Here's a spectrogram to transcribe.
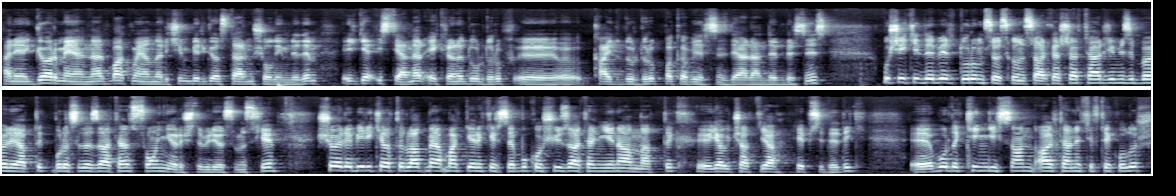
hani görmeyenler, bakmayanlar için bir göstermiş olayım dedim. İsteyenler ekranı durdurup, e, kaydı durdurup bakabilirsiniz, değerlendirebilirsiniz. Bu şekilde bir durum söz konusu arkadaşlar. Tercihimizi böyle yaptık. Burası da zaten son yarıştı biliyorsunuz ki. Şöyle bir iki hatırlatma yapmak gerekirse bu koşuyu zaten yeni anlattık. Ee, ya 3 at ya hepsi dedik. Ee, burada King İhsan alternatif tek olur.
